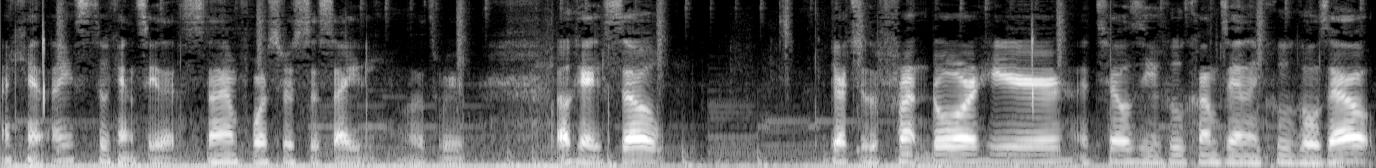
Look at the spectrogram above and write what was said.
I can't, I still can't say that. Slam Forcer Society. Well, that's weird. Okay, so got you the front door here. It tells you who comes in and who goes out.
